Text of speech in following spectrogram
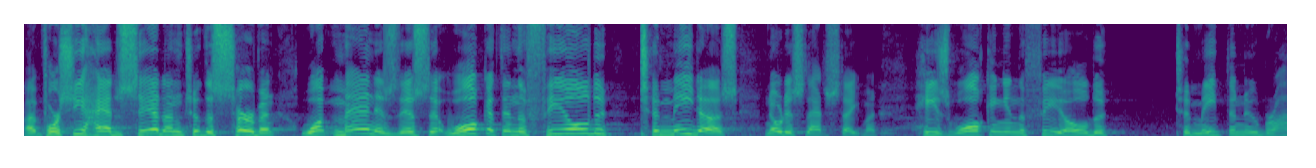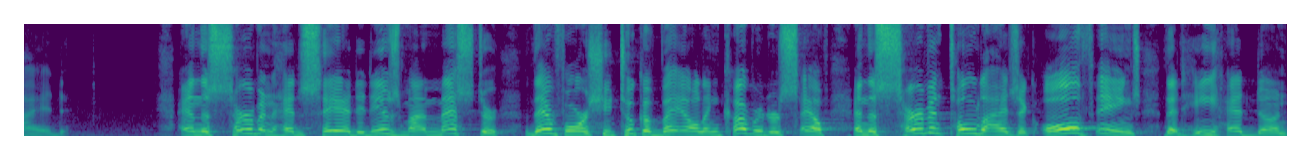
Uh, For she had said unto the servant, What man is this that walketh in the field to meet us? Notice that statement. He's walking in the field to meet the new bride. And the servant had said, It is my master. Therefore she took a veil and covered herself. And the servant told Isaac all things that he had done.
